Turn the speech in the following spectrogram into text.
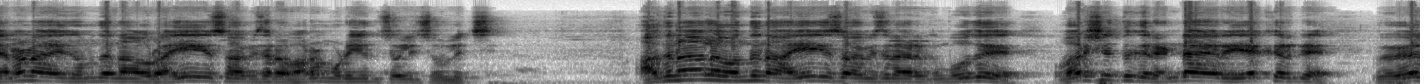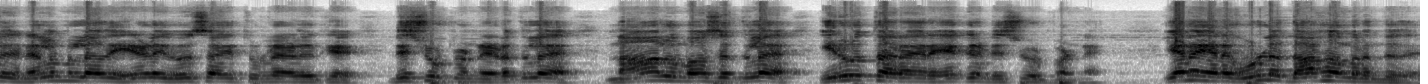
ஜனநாயகம் வந்து நான் ஒரு ஐஏஎஸ் ஆஃபீஸராக வர முடியும்னு சொல்லி சொல்லிச்சு. அதனால் வந்து நான் ஐஏஎஸ் ஆஃபீஸராக இருக்கும்போது வருஷத்துக்கு ரெண்டாயிரம் ஏக்கர் வேலை நிலமில்லாத ஏழை விவசாய தொழிலாளர்களுக்கு டிஸ்ட்ரிபியூட் பண்ண இடத்துல நாலு மாதத்தில் இருபத்தாறாயிரம் ஏக்கர் டிஸ்ட்ரிபியூட் பண்ணேன். ஏன்னா எனக்கு உள்ள தாகம் இருந்தது.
